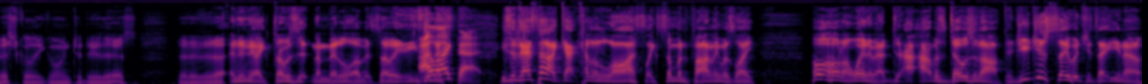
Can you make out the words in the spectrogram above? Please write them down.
fiscally going to do this,". And then he like throws it in the middle of it. So he said I like that. He said that's how I got kind of lost. Like someone finally was like, "Hold, hold on, wait a minute. I, I was dozing off. Did you just say what you said? You know."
